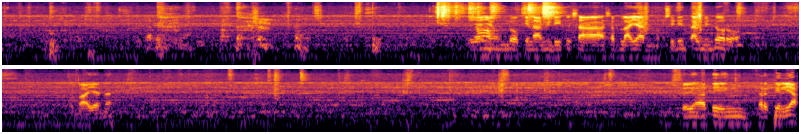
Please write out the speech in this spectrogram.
o. Ayan yung loki namin dito sa Sablayan, Occidental Mindoro. Kabayan na. Ito yung ating kartilya.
